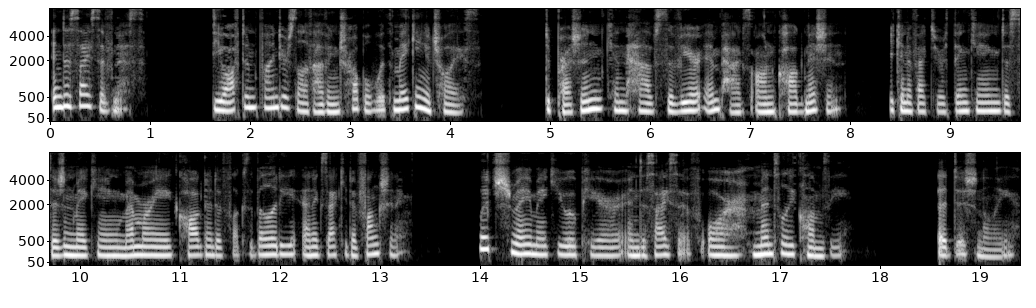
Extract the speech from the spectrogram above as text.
indecisiveness. Do you often find yourself having trouble with making a choice? Depression can have severe impacts on cognition. It can affect your thinking, decision-making, memory, cognitive flexibility, and executive functioning, which may make you appear indecisive or mentally clumsy. Additionally,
